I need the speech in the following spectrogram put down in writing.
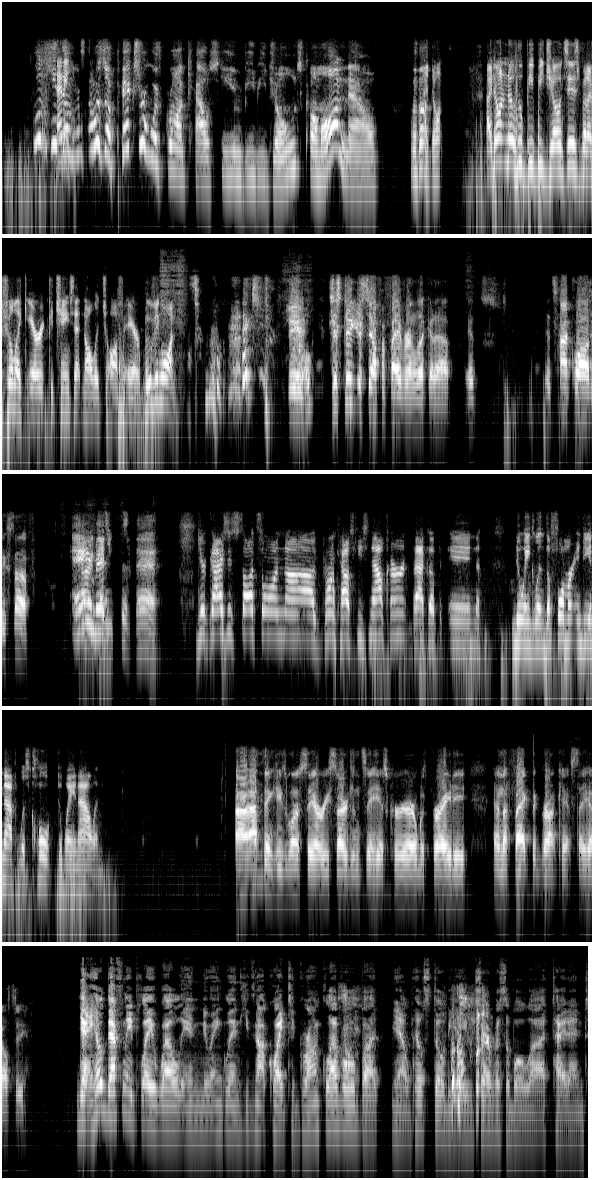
Well, he, And he- there, there was a picture with Gronkowski and BB Jones. Come on now. I don't I don't know who BB Jones is, but I feel like Eric could change that knowledge off air. Moving on. Dude, just do yourself a favor and look it up. It's it's high quality stuff. Amen Alright, to that. Your guys' thoughts on uh, Gronkowski's now current backup in New England, the former Indianapolis Colt, Dwayne Allen. I, I think he's going to see a resurgence in his career with Brady and the fact that Gronk can't stay healthy. Yeah, he'll definitely play well in New England. He's not quite to Gronk level, but you know he'll still be a serviceable uh, tight end.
